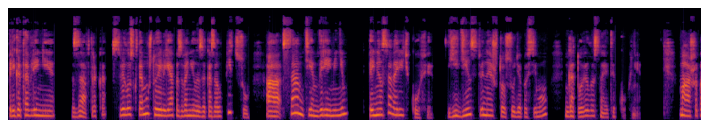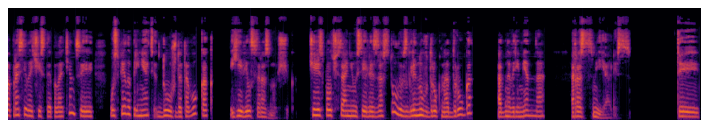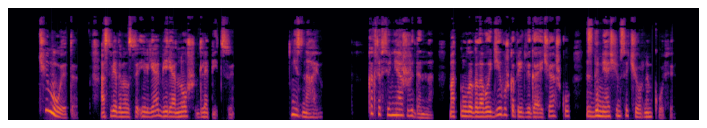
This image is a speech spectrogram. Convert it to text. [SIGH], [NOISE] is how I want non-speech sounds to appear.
Приготовление завтрака свелось к тому, что Илья позвонил и заказал пиццу, а сам тем временем принялся варить кофе. Единственное, что, судя по всему, готовилось на этой кухне. Маша попросила чистое полотенце и успела принять душ до того, как явился разносчик. Через полчаса они уселись за стол и, взглянув друг на друга, одновременно рассмеялись. — Ты чему это? — осведомился Илья, беря нож для пиццы. — Не знаю. Как-то все неожиданно, — мотнула головой девушка, придвигая чашку с дымящимся черным кофе.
